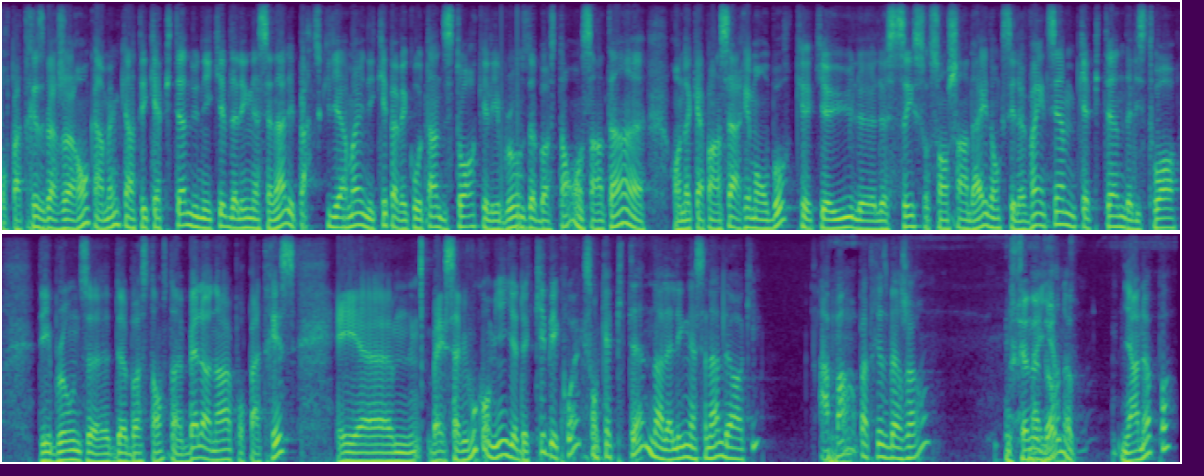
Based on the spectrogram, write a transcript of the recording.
pour Patrice Bergeron quand même quand tu es capitaine d'une équipe de la Ligue nationale et particulièrement une équipe avec autant d'histoire que les Bruins de Boston. On s'entend, on a penser à Raymond Bourque qui a eu le, C sur son chandail. Donc, c'est le 20e capitaine de l'histoire des Bruins euh, de Boston. C'est un bel honneur pour Patrice. Et euh, ben, savez-vous combien il y a de Québécois qui sont capitaines dans la Ligue nationale de hockey? À part mhm. Patrice Bergeron? Ben, il n'y en, a pas.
